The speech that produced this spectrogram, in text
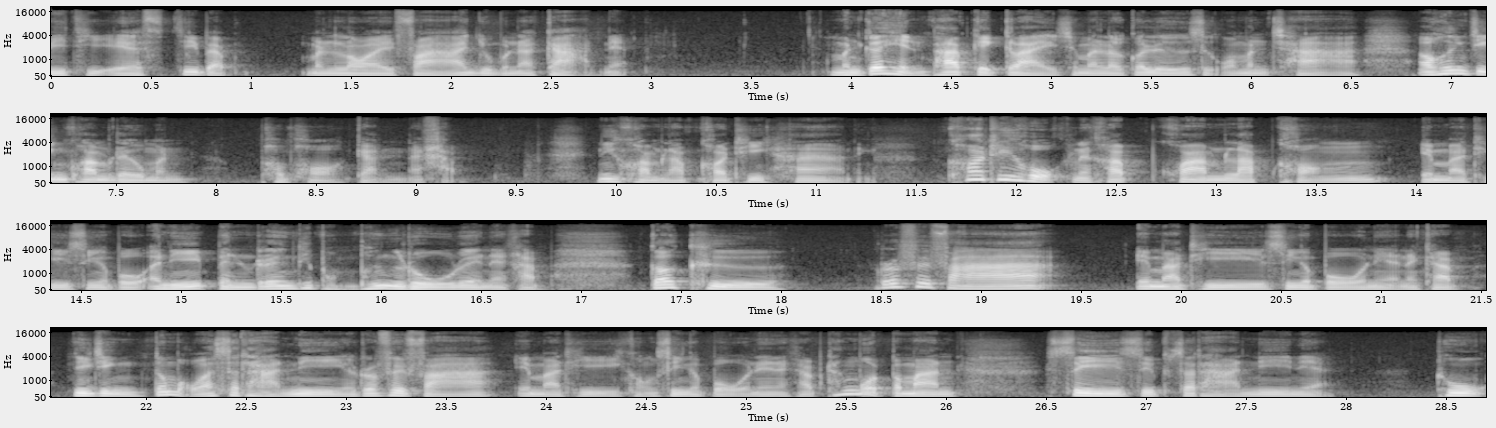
BTS ที่แบบมันลอยฟ้าอยู่บนอากาศเนี่ยมันก็เห็นภาพไกลๆใช่ไหมเราก็เลยรู้สึกว่ามันช้า เอาจริงๆความเร็วมัน พอๆกันนะครับ นี่ความลับข้อที่5นะข้อที่6นะครับความลับของ MRT สิงคโปร์อันนี้เป็นเรื่องที่ผมเพิ่งรู้เลยนะครับ ก็คือรถไฟฟ้า MRT สิงคโปร์เนี่ยนะครับจริงๆ ต้องบอกว่าสถานีรถไฟฟ้า MRT ของสิงคโปร์เนี่ยนะครับทั้งหมดประมาณ 40 สถานีเนี่ยถูก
